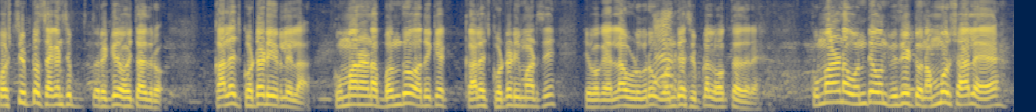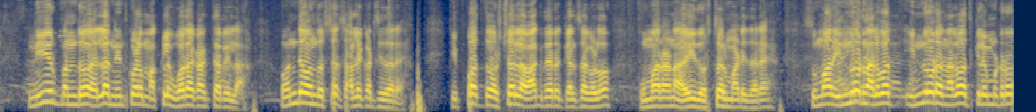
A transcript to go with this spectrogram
ಫಸ್ಟ್ ಶಿಫ್ಟ್ ಸೆಕೆಂಡ್ ಶಿಫ್ಟ್ ವರೆಗೆ ಹೋಯ್ತಾ ಇದ್ರು. ಕಾಲೇಜ್ ಕೊಠಡಿ ಇರಲಿಲ್ಲ. ಕುಮಾರಣ್ಣ ಬಂದು ಅದಕ್ಕೆ ಕಾಲೇಜ್ ಕೊಠಡಿ ಮಾಡಿಸಿ, ಇವಾಗ ಎಲ್ಲ ಹುಡುಗರು ಒಂದೇ ಶಿಫ್ಟಲ್ಲಿ ಹೋಗ್ತಾ ಇದ್ದಾರೆ ಕುಮಾರಣ್ಣ ಒಂದೇ ಒಂದು ವಿಸಿಟು ನಮ್ಮೂರು ಶಾಲೆ ನೀರು ಬಂದು ಎಲ್ಲ ನಿಂತ್ಕೊಳ್ಳೋ ಮಕ್ಳಿಗೆ ಓದೋಕ್ಕಾಗ್ತಾ ಇರಲಿಲ್ಲ. ಒಂದೇ ಒಂದು ವರ್ಷ ಶಾಲೆ ಕಟ್ಸಿದ್ದಾರೆ. ಇಪ್ಪತ್ತು ವರ್ಷದಲ್ಲಿ ಆಗದೇ ಇರೋ ಕೆಲಸಗಳು ಕುಮಾರಣ್ಣ ಐದು ವರ್ಷದಲ್ಲಿ ಮಾಡಿದ್ದಾರೆ. ಸುಮಾರು ಇನ್ನೂರ ನಲ್ವತ್ತು ಇನ್ನೂರ ನಲ್ವತ್ತು ಕಿಲೋಮೀಟ್ರ್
